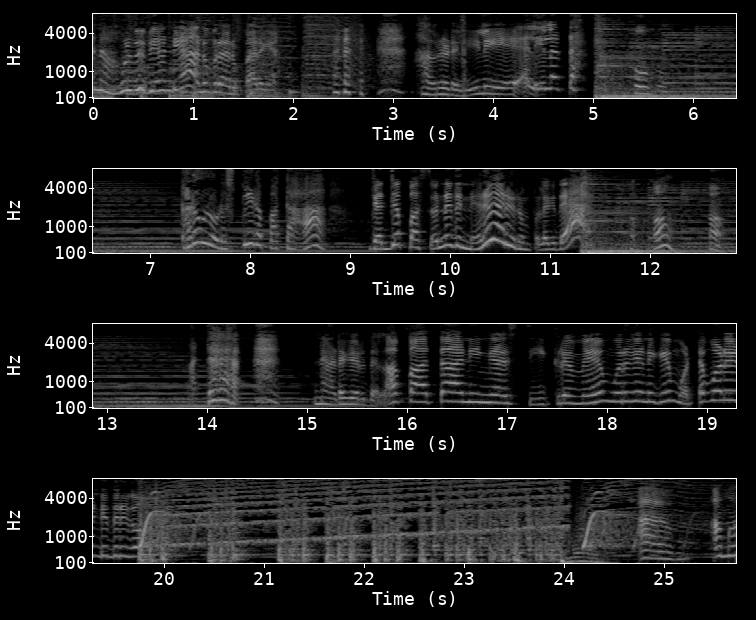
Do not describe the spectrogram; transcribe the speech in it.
என்ன அவள் பேபியாண்டியா அனுப்புறாரு பாருங்க அவரோட லீலையே லீலத்த. ஓஹோ கடவுளோட ஸ்பீட பார்த்தா ஜட்ஜப்பா சொன்னது நிறைவேறும் பழகுதே. அத்த நடக்கிறதெல்லாம் பார்த்தா நீங்க சீக்கிரமே முருகனுக்கு மொட்டை போட வேண்டியது இருக்கும். ஆமா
